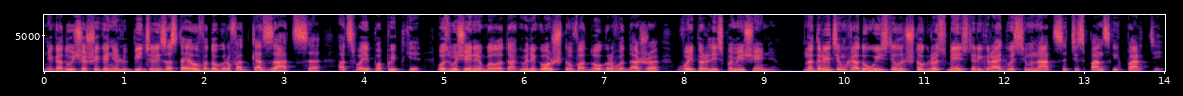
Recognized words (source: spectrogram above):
Негодующее шиканье любителей заставило фотографа отказаться от своей попытки. Возмущение было так велико, что фотографы даже выперли из помещения. На третьем ходу выяснилось, что гроссмейстер играет 18 испанских партий.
